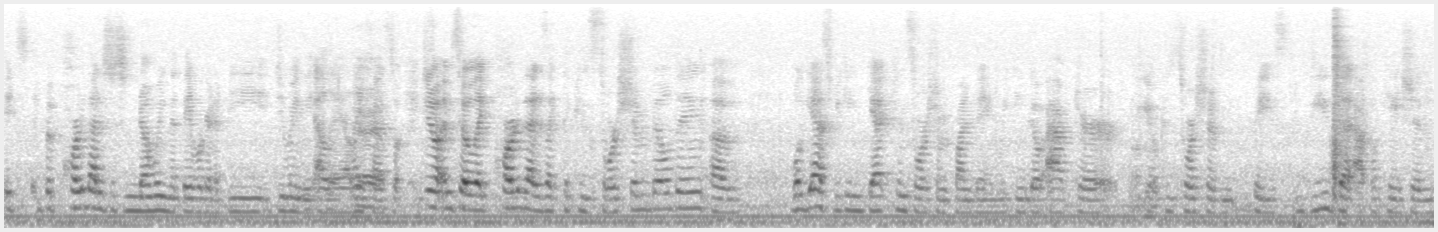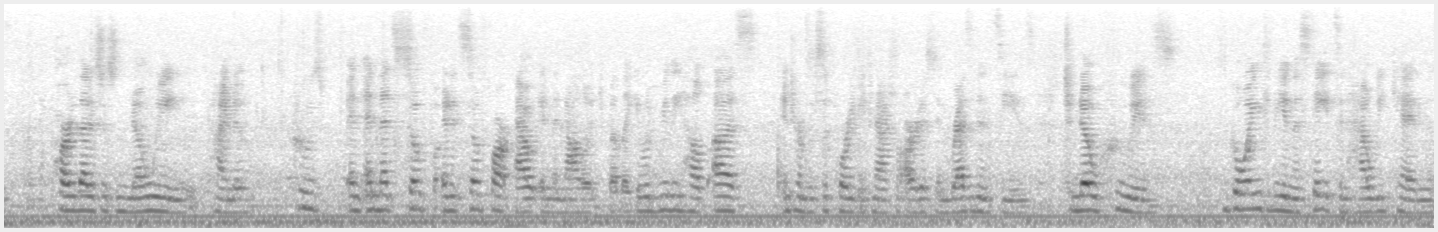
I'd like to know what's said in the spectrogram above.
it's but part of that is just knowing that they were going to be doing the LA LA Yeah. festival. You know, and so like part of that is like the consortium building of well, yes, we can get consortium funding. We can go after you know consortium based visa applications. Part of that is just knowing kind of who's and, and that's so and it's so far out in the knowledge, but like it would really help us in terms of supporting international artists in residencies to know who is going to be in the states and how we can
